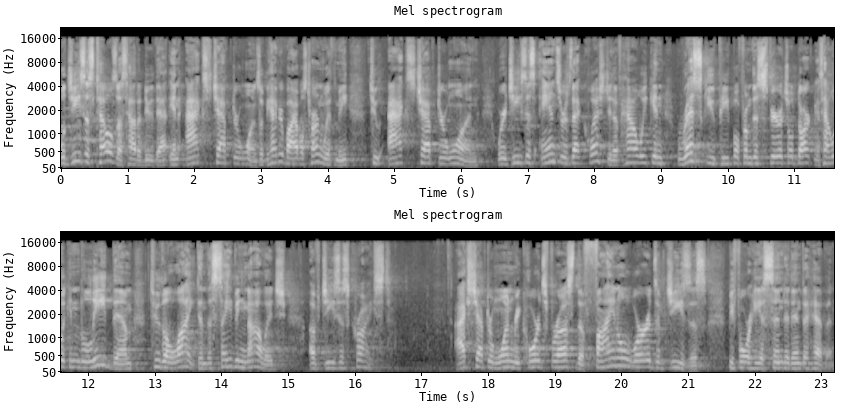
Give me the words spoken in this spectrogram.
Well, Jesus tells us how to do that in Acts chapter 1. So if you have your Bibles, turn with me to Acts chapter 1, where Jesus answers that question of how we can rescue people from this spiritual darkness, how we can lead them to the light and the saving knowledge of Jesus Christ. Acts chapter 1 records for us the final words of Jesus before he ascended into heaven.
